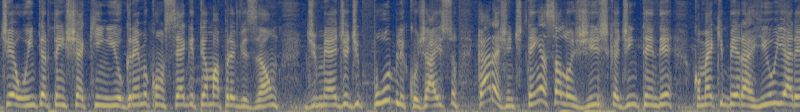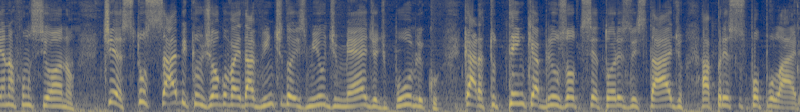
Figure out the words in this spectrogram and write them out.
Tia, o Inter tem check-in e o Grêmio consegue ter uma previsão de média de público já. Isso, cara, a gente tem essa logística de entender como é que Beira Rio e Arena funcionam. Tia, se tu sabe que um jogo vai dar 22 mil de média de público, cara, tu tem que abrir os outros setores do estádio a preços populares.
